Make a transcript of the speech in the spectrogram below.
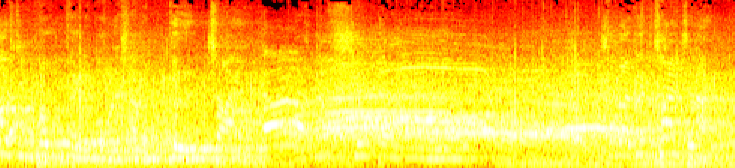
Most important thing of all is have a good time. There's enough shit going on in the world. Let's have a good time tonight.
